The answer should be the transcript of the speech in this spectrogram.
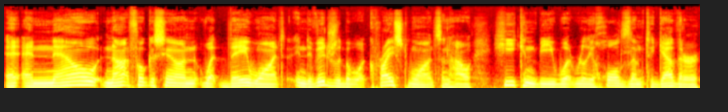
And, and now not focusing on what they want individually, but what Christ wants and how he can be what really holds them together.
